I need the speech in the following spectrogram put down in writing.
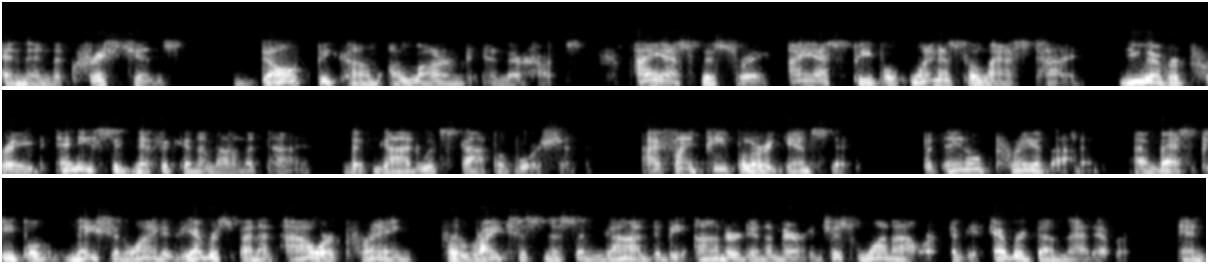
And then the Christians don't become alarmed in their hearts. I ask this, Ray. I ask people, when is the last time you ever prayed any significant amount of time that God would stop abortion. I find people are against it, but they don't pray about it. I've asked people nationwide, have you ever spent an hour praying for righteousness and God to be honored in America? Just one hour. Have you ever done that ever? And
